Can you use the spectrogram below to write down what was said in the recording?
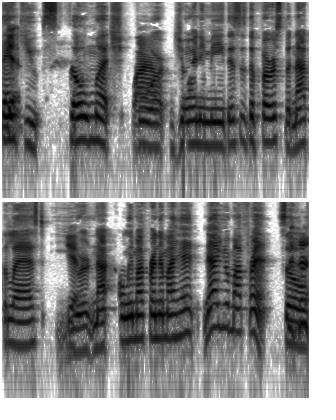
thank yes. you so much wow. for joining me. This is the first, but not the last. Yes. You're not only my friend in my head, now you're my friend. So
